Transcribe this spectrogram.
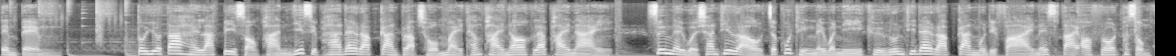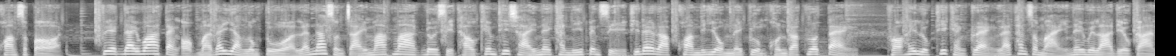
เต็มๆ Toyota Hilux ปี 2025 ได้รับการปรับโฉมใหม่ทั้งภายนอกและภายใน ซึ่งในเวอร์ชั่นที่เราจะพูดถึงในวันนี้คือรุ่นที่ได้รับการโมดิฟายในสไตล์ออฟโรดผสมความสปอร์ต เรียกได้ว่าแต่งออกมาได้อย่างลงตัวและน่าสนใจมากๆ โดยสีเทาเข้มที่ใช้ในคันนี้เป็นสีที่ได้รับความนิยมในกลุ่มคนรักรถแต่ง เพราะให้ลุคที่แข็งแกร่งและทันสมัยในเวลาเดียวกัน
